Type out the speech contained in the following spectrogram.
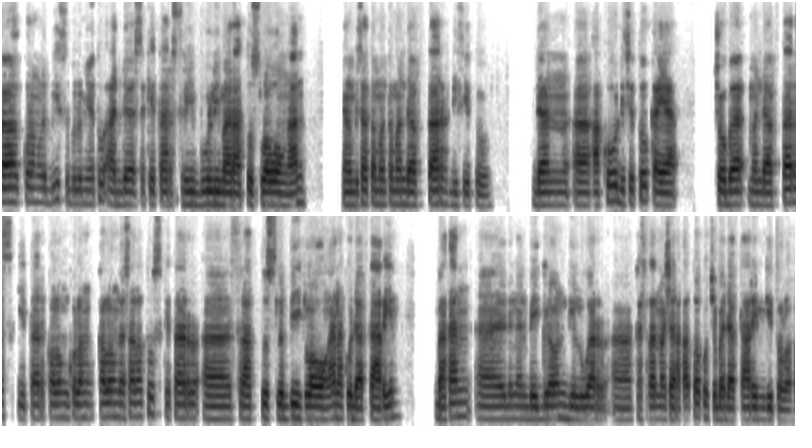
uh, kurang lebih sebelumnya itu ada sekitar 1.500 lowongan yang bisa teman-teman daftar di situ. Dan uh, aku di situ kayak coba mendaftar sekitar kalau kalau nggak salah tuh sekitar uh, eh, 100 lebih lowongan aku daftarin. Bahkan uh, dengan background di luar uh, kesehatan masyarakat tuh aku coba daftarin gitu loh.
